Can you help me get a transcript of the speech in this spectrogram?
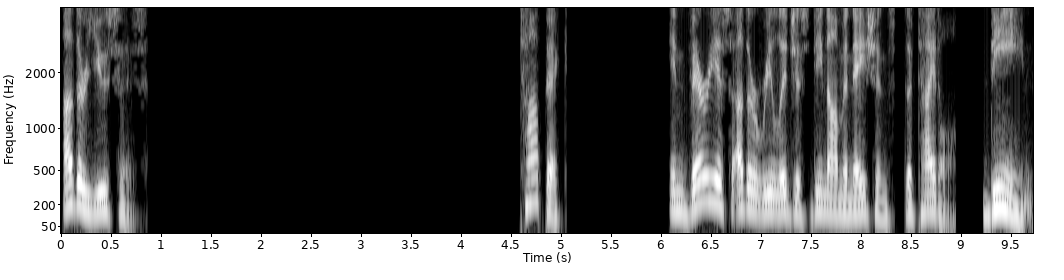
Other uses In various other religious denominations, the title, «dean»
